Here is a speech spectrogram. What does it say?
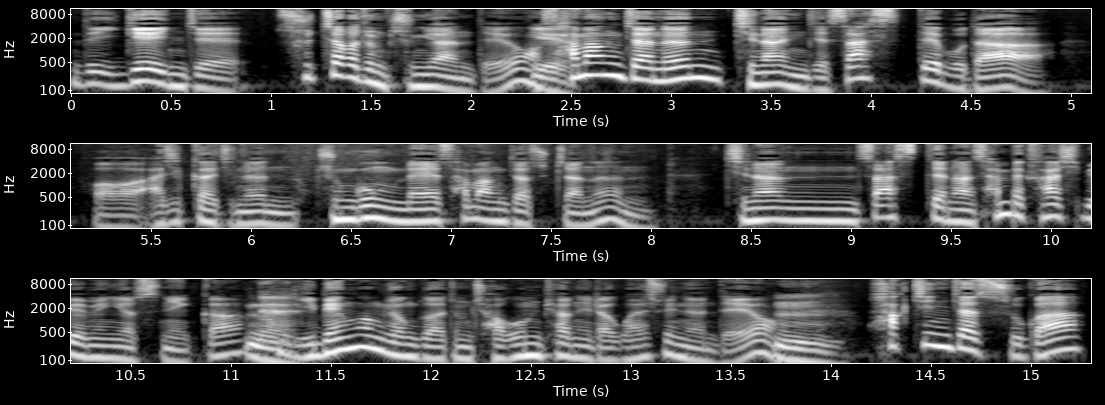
근데 이게 이제 숫자가 좀 중요한데요. 예. 사망자는 지난 이제 사스 때보다 어, 아직까지는 중국 내 사망자 숫자는 지난 사스 때는 한 340여 명이었으니까 네. 한 200명 정도가 좀 적은 편이라고 할 수 있는데요. 음. 확진자 수가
